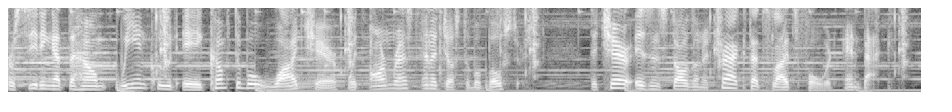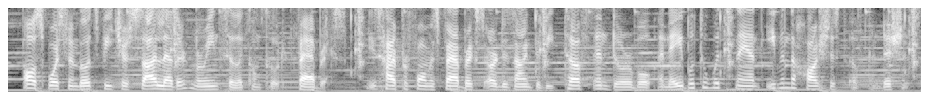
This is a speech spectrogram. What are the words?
For seating at the helm, we include a comfortable wide chair with armrest and adjustable bolsters. The chair is installed on a track that slides forward and back. All Sportsman boats feature Psi leather marine silicone coated fabrics. These high performance fabrics are designed to be tough and durable and able to withstand even the harshest of conditions.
